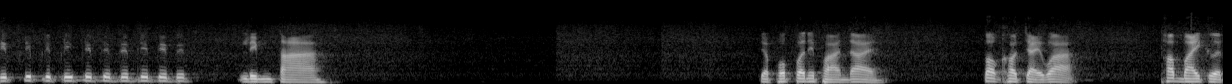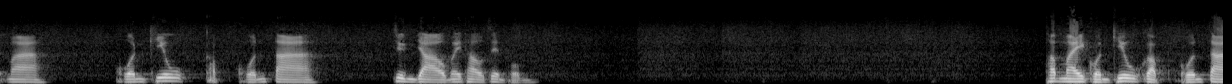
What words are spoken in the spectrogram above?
ลิบลิบลิบลิบลิบลิบลิบลิบลิบลิบริมตา จะพบพระนิพพานได้ ต้องเข้าใจว่าทำไมเกิดมา ขนคิ้วกับขนตา จึงยาวไม่เท่าเส้นผม ทำไมขนคิ้วกับขนตา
